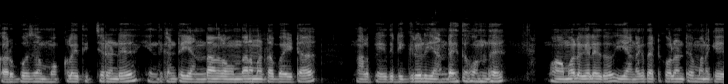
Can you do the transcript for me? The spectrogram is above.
కర్బూజా మొక్కలు అయితే ఇచ్చారండి. ఎందుకంటే ఎండ అలా ఉందన్నమాట బయట. నలభై ఐదు డిగ్రీలు ఎండ అయితే ఉంది. మామూలుగా లేదు. ఈ ఎండకు తట్టుకోవాలంటే మనకి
